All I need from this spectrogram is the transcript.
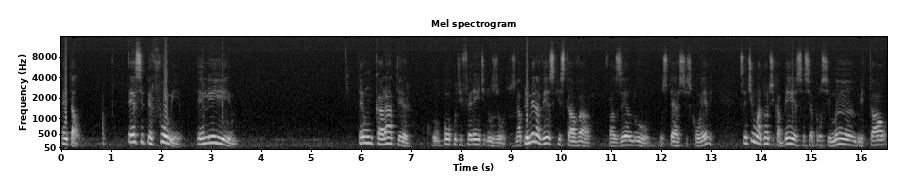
Então, esse perfume, ele tem um caráter um pouco diferente dos outros. Na primeira vez que estava fazendo os testes com ele, senti uma dor de cabeça se aproximando e tal,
